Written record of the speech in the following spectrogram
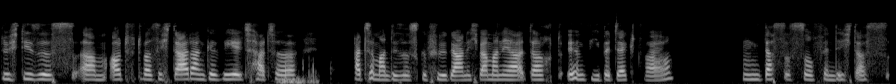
durch dieses ähm, Outfit, was ich da dann gewählt hatte, hatte man dieses Gefühl gar nicht, weil man ja doch irgendwie bedeckt war. Und das ist so, finde ich, dass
